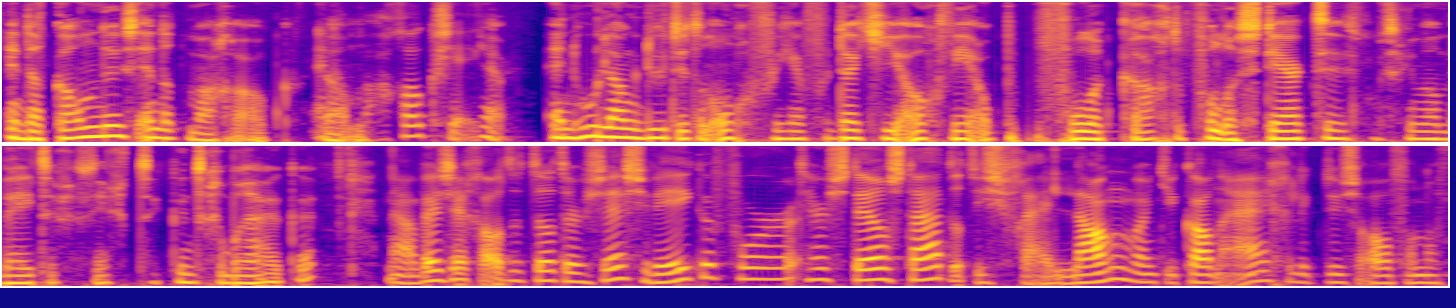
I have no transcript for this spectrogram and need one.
En dat kan dus en dat mag ook. En dat mag ook zeker. Ja. En hoe lang duurt het dan ongeveer voordat je je oog weer op volle kracht, op volle sterkte, misschien wel beter gezegd, kunt gebruiken? Nou, wij zeggen altijd dat er zes weken voor het herstel staat. Dat is vrij lang, want je kan eigenlijk dus al vanaf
